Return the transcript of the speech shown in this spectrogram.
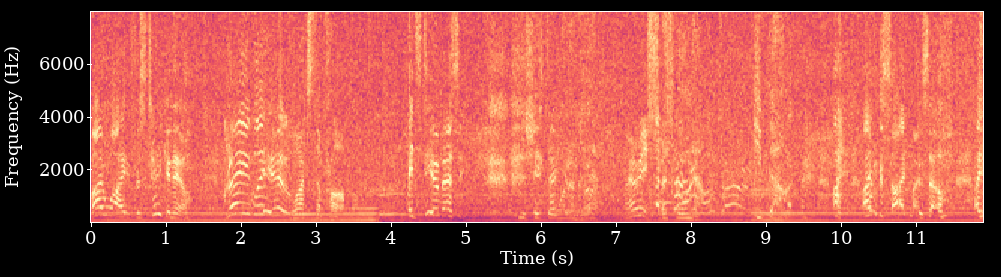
my wife is taken ill. Gravely ill. What's the problem? It's dear Bessie. She's the one on the left. Where is she? Let's go now. Keep down. I, I'm beside myself. I,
